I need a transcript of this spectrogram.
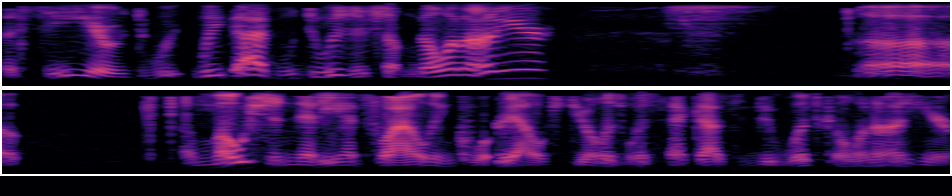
Let's see here. We, we got. Was there something going on here? Uh, a motion that he had filed in court. Alex Jones. What's that got to do? What's going on here?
